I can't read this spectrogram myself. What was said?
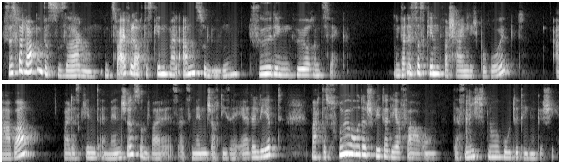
Es ist verlockend, das zu sagen, im Zweifel auch das Kind mal anzulügen für den höheren Zweck. Und dann ist das Kind wahrscheinlich beruhigt, aber weil das Kind ein Mensch ist und weil es als Mensch auf dieser Erde lebt, macht es früher oder später die Erfahrung, dass nicht nur gute Dinge geschehen.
